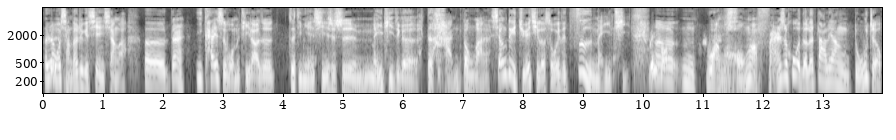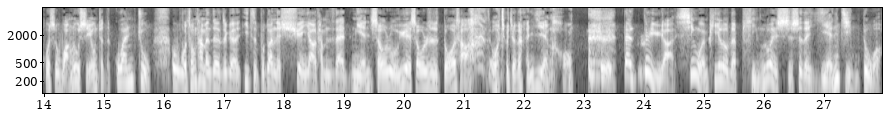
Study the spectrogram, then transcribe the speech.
让我想到这个现象啊。呃，当然一开始我们提到这这几年其实是媒体这个的寒冬啊，相对崛起了所谓的自媒体。没错。呃，嗯，网红啊，反而是获得了大量读者或是网络使用者的关注。我从他们的这个一直不断的炫耀他们在年收入、月收入是多少，我就觉得很眼红。是，但对于啊新闻披露的评论时事的严谨度哦，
